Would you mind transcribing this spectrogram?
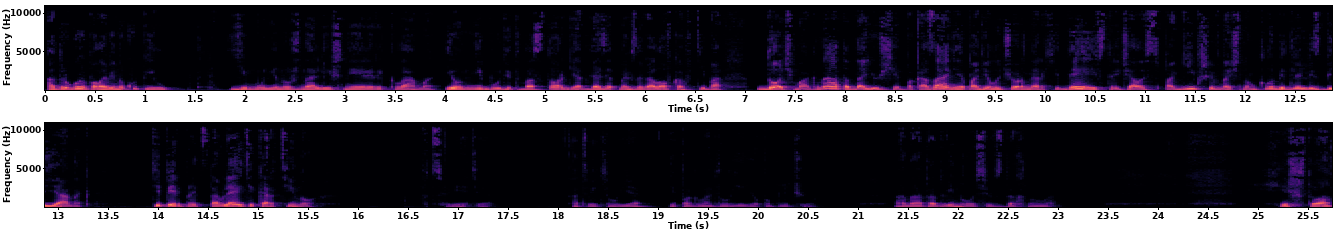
а другую половину купил. Ему не нужна лишняя реклама, и он не будет в восторге от газетных заголовков типа «Дочь магната, дающая показания по делу черной орхидеи, встречалась с погибшей в ночном клубе для лесбиянок». Теперь представляете картину? В цвете, ответил я и погладил ее по плечу. Она отодвинулась и вздохнула. И что?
